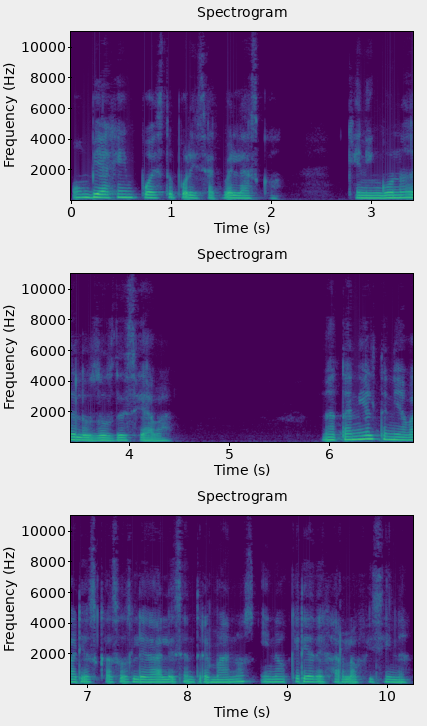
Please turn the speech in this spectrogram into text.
un viaje impuesto por Isaac Velasco, que ninguno de los dos deseaba. Nathaniel tenía varios casos legales entre manos y no quería dejar la oficina,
